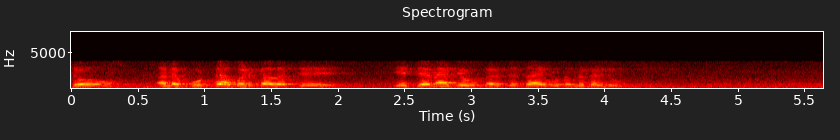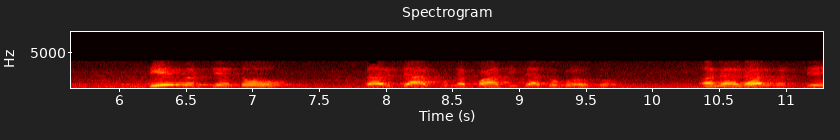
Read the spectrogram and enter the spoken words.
તો અને ખોટા ભડકાવે છે એ તેના જેવું કરે છે સાહેબ હું તમને કહી દઉં. તેર વર્ષે હતો ત્યારે ચાર ફૂટ ને પાંચ ઇંચા છોકરો હતો. અને અઢાર વર્ષે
